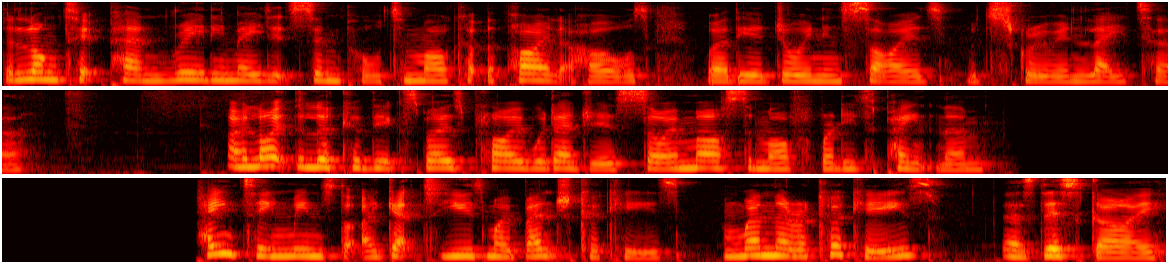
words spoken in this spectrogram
The long tip pen really made it simple to mark up the pilot holes where the adjoining sides would screw in later. I like the look of the exposed plywood edges so I masked them off ready to paint them. Painting means that I get to use my bench cookies and when there are cookies, there's this guy.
